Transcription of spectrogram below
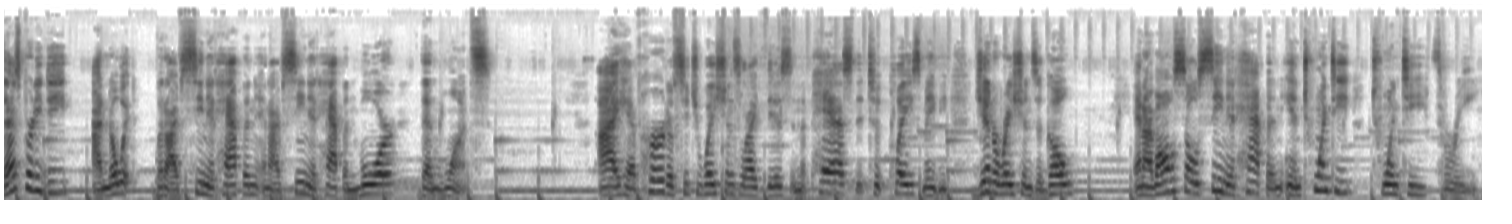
That's pretty deep. I know it, but I've seen it happen and I've seen it happen more than once. I have heard of situations like this in the past that took place maybe generations ago, and I've also seen it happen in 2023.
